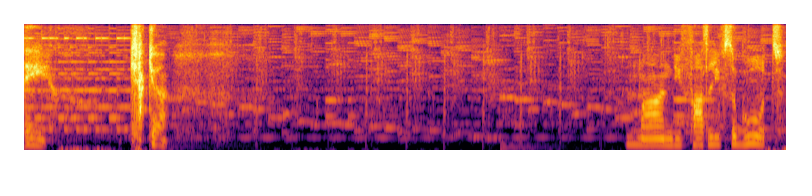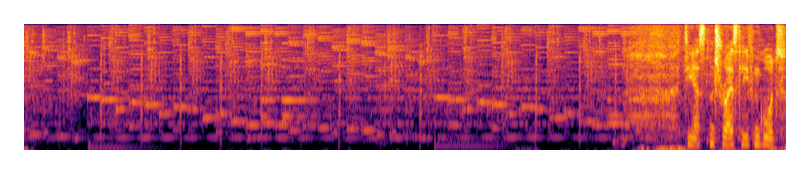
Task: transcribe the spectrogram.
ey. Kacke. Mann, die Phase lief so gut. Die ersten Tries liefen gut.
